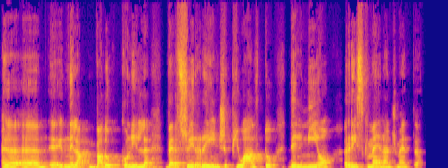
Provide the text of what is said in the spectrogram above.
eh, eh, eh, nella, vado con il, verso il range più alto del mio risk management.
